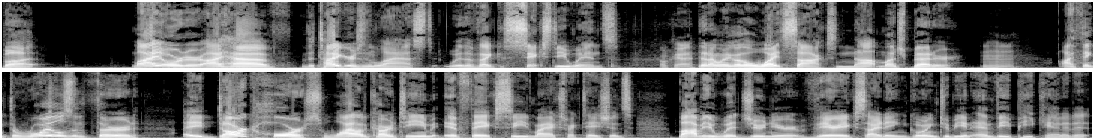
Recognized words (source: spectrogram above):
But my order, I have the Tigers in last with like 60 wins. okay. Then I'm going to go the White Sox, not much better. Mhm. I think the Royals in third, a dark horse wild card team if they exceed my expectations. Bobby Witt Jr., very exciting, going to be an MVP candidate.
